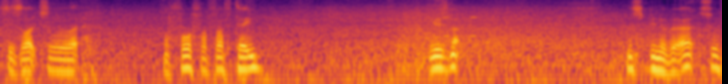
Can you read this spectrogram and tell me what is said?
this is literally like my fourth or fifth time using it. This has been about it, so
